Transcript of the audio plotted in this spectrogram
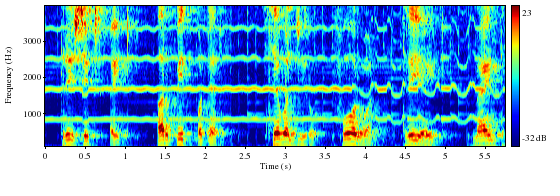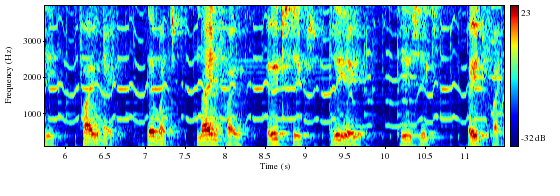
Three six eight Arpit Patel seven zero four one three eight nine three five nine તેમજ nine five eight six three eight three six eight five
